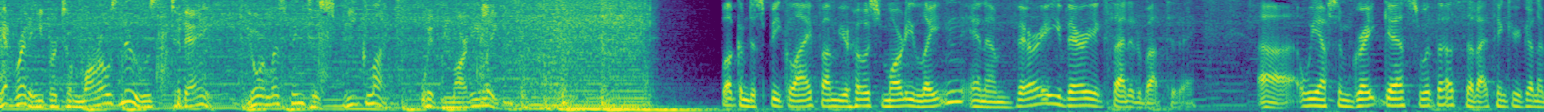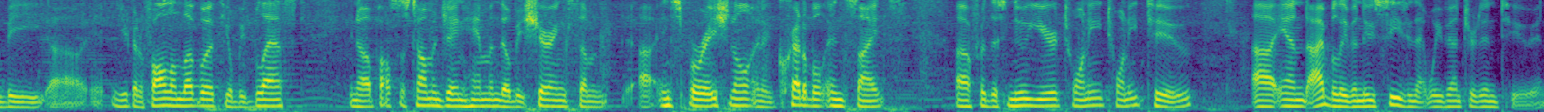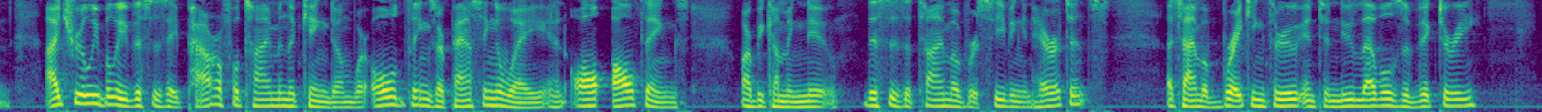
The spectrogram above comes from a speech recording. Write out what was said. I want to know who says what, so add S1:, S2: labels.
S1: Get ready for tomorrow's news today. You're listening to Speak Life with Marty Layton.
S2: Welcome to Speak Life. I'm your host, Marty Layton, and I'm very, very excited about today. Uh, we have some great guests with us that I think you're going to be uh, you're going to fall in love with. You'll be blessed. You know, Apostles Tom and Jane Hamon. They'll be sharing some uh, inspirational and incredible insights uh, for this new year, 2022, uh, and I believe a new season that we've entered into. And I truly believe this is a powerful time in the kingdom where old things are passing away and all all things are becoming new. This is a time of receiving inheritance a time of breaking through into new levels of victory,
